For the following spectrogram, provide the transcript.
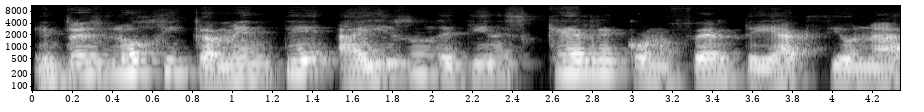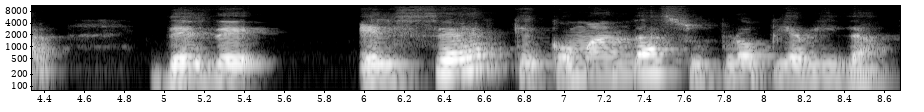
Entonces, lógicamente, ahí es donde tienes que reconocerte y accionar desde el ser que comanda su propia vida,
